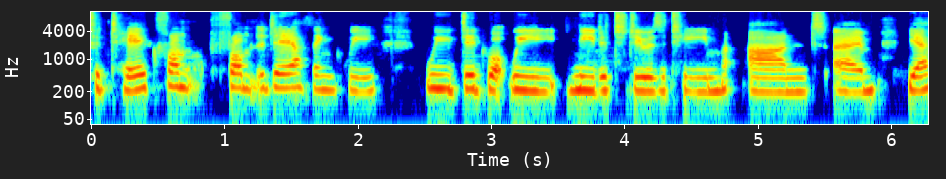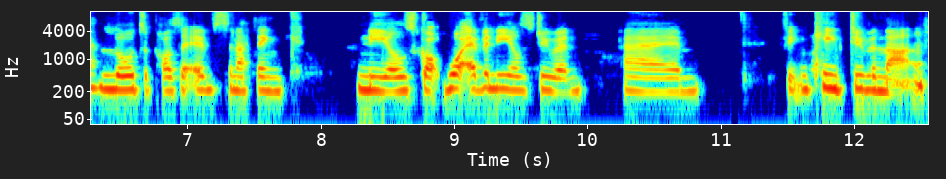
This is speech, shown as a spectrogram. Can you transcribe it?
to take from from today. I think we we did what we needed to do as a team, and um, yeah, loads of positives. And I think Neil's got whatever Neil's doing. Um, if he can keep doing that,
